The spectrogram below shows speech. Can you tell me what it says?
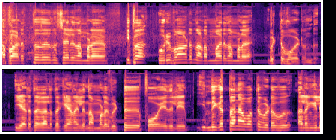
അപ്പൊ അടുത്തത് എന്ന് വെച്ചാൽ നമ്മുടെ ഇപ്പൊ ഒരുപാട് നടന്മാർ നമ്മളെ വിട്ടുപോയിട്ടുണ്ട് ഈ അടുത്ത കാലത്തൊക്കെ ആണെങ്കിലും നമ്മൾ വിട്ട് പോയതിൽ നികത്താനാവാത്ത വിടവ് അല്ലെങ്കിൽ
